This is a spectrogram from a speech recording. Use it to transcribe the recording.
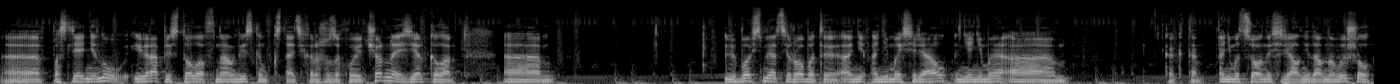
Э, в последний, ну, Игра престолов на английском, кстати, хорошо заходит. Черное зеркало. Э, Любовь, смерти, роботы. Ани- аниме-сериал. Не аниме, а как это, анимационный сериал недавно вышел.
